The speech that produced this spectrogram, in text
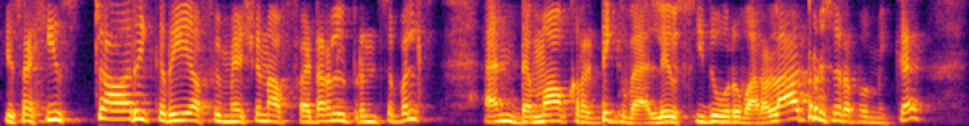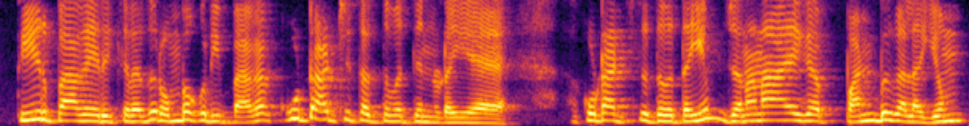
is a historic reaffirmation of federal principles and democratic values இது ஒரு வரலாற்று சிறப்புமிக்க தீர்ப்பாக இருக்கிறது. ரொம்ப குறிப்பாக கூட்டாட்சி தத்துவத்தினுடைய கூட்டாட்சி தத்துவத்தையும் ஜனநாயக பண்புகளையும்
